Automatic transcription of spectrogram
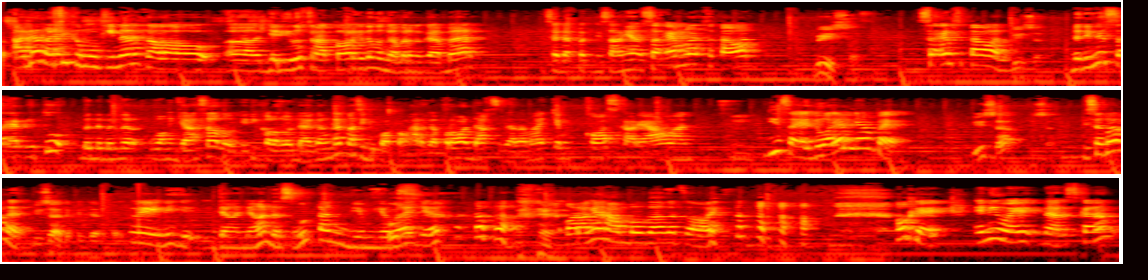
Ada nggak sih kemungkinan kalau eh, jadi ilustrator gitu ngegambar-ngegambar bisa dapat misalnya se M lah setahun, Bisa, se M setahun. bisa. Dan ini se-M itu bener-bener uang jasa loh. Jadi kalau lo dagang kan masih dipotong harga produk segala macem, kos karyawan. Hmm. Bisa ya 2 M nyampe? Bisa, bisa. Bisa banget. Bisa dikejar kok. Wih ini jangan-jangan udah sultan diem-diem Uff. aja. Orangnya humble banget soalnya. Oke, anyway, nah sekarang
